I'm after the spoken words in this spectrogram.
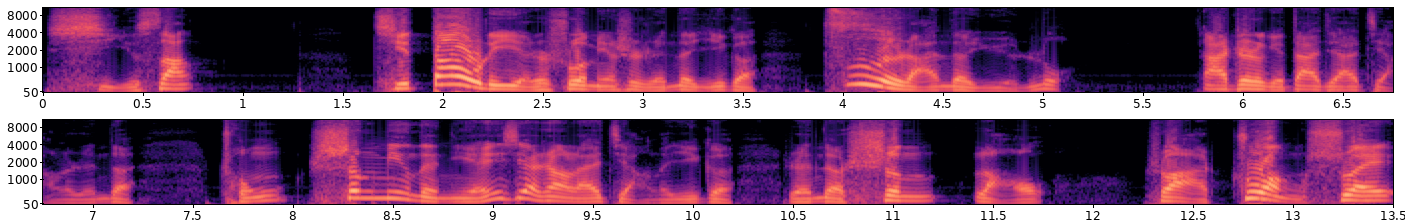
喜丧，其道理也是说明是人的一个自然的陨落，啊，这是给大家讲了人的。从生命的年限上来讲了一个人的生老，是吧？壮衰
